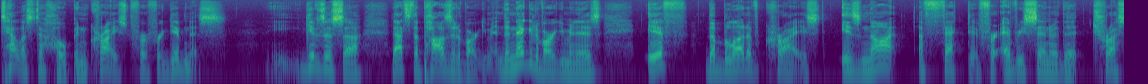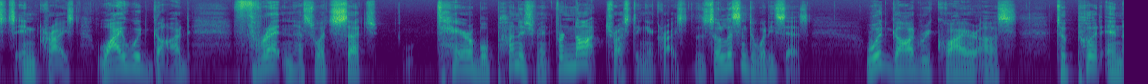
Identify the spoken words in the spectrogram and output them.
tell us to hope in Christ for forgiveness. He gives us a that's the positive argument. The negative argument is if the blood of Christ is not effective for every sinner that trusts in Christ, why would God threaten us with such terrible punishment for not trusting in Christ? So listen to what he says. Would God require us to put an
